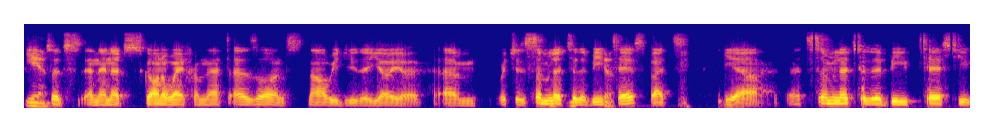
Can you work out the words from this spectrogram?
Yeah. So it's and then it's gone away from that as well, and now we do the yo-yo, um, which is similar to the beep Yeah. test, but yeah, it's similar to the beep test. You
